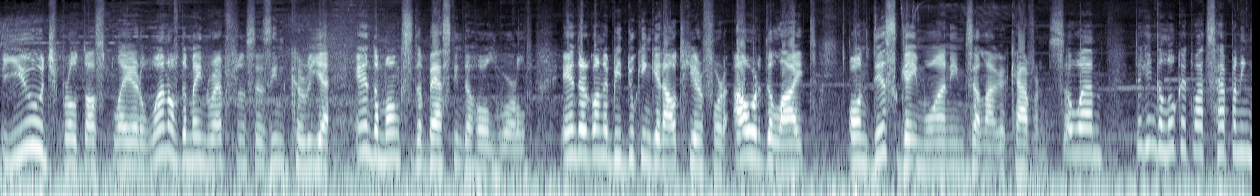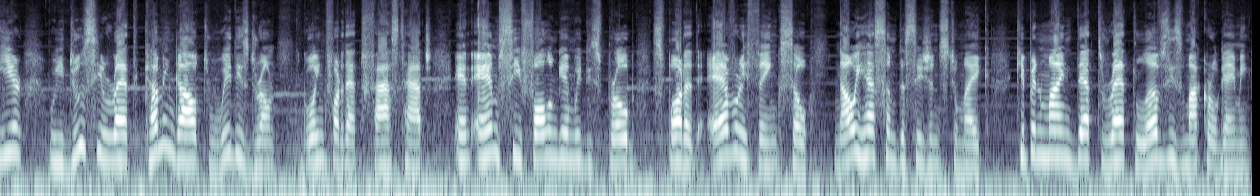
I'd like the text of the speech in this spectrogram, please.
huge Protoss player, one of the main references in Korea and amongst the best in the whole world. And they're gonna be duking it out here for our delight on this game 1 in Xel'Naga Caverns. So um, taking a look at what's happening here, we do see Ret coming out with his drone, going for that fast hatch, and MC following him with his probe, spotted everything, so now he has some decisions to make. Keep in mind that Ret loves his macro gaming,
